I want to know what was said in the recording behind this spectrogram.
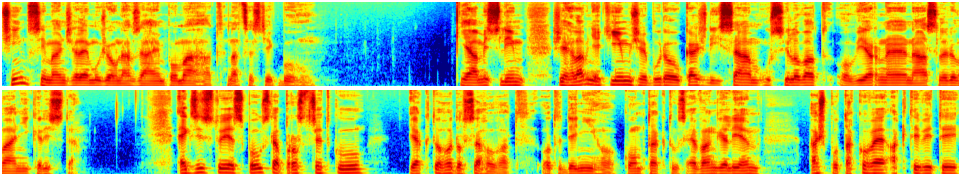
Čím si manželé můžou navzájem pomáhat na cestě k Bohu? Já myslím, že hlavně tím, že budou každý sám usilovat o věrné následování Krista. Existuje spousta prostředků, jak toho dosahovat, od denního kontaktu s evangeliem až po takové aktivity,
